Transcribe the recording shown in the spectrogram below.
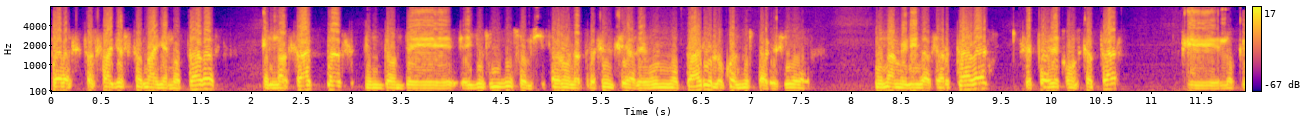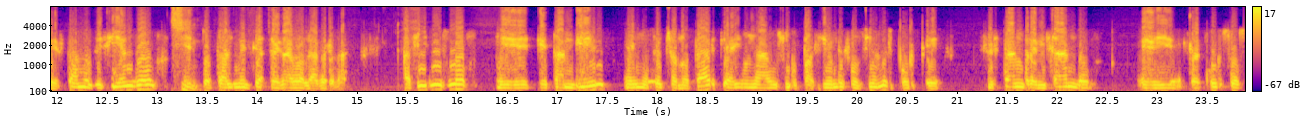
todas estas fallas están ahí anotadas en las actas en donde ellos mismos solicitaron la presencia de un notario, lo cual nos pareció una medida acertada, se puede constatar que lo que estamos diciendo es totalmente apegado a la verdad. Asimismo, eh, que también hemos hecho notar que hay una usurpación de funciones porque se están revisando eh, recursos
